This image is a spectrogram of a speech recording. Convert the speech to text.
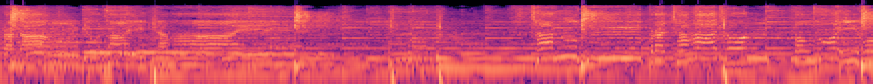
ประดังอยู่ในใจ ฉันคือประชาชนต้องห้อยโหน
